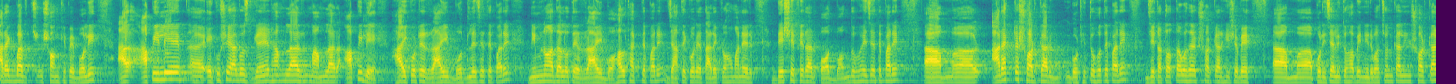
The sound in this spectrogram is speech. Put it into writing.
আরেকবার সংক্ষেপে বলি আপিলে একুশে আগস্ট গ্রেনেড হামলার মামলার আপিলে হাইকোর্টের রায় বদলে যেতে পারে নিম্ন আদালতের রায় বহাল থাকতে পারে যাতে করে তারেক রহমানের দেশে ফেরার পথ বন্ধ হয়ে যেতে পারে। আহ, আরেকটা সরকার গঠিত হতে পারে যেটা তত্ত্বাবধায়ক সরকার হিসেবে পরিচালিত হবে নির্বাচনকালীন সরকার।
